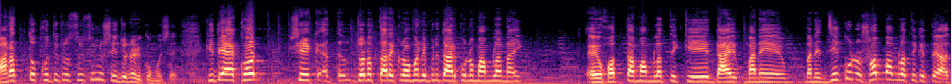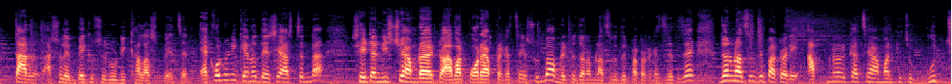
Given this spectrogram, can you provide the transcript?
মারাত্মক ক্ষতিগ্রস্ত হয়েছিল সেই জন্য এরকম হয়েছে। কিন্তু এখন শেখ জনাব তারেক রহমানের বিরুদ্ধে আর কোনো মামলা নাই। হত্যা মামলা থেকে দায় মানে মানে যে কোনো সব মামলা থেকে তার আসলে বেকুসুর উনি খালাস পেয়েছেন। এখন উনি কেন দেশে আসছেন না সেটা নিশ্চয়ই আমরা একটু আবার পরে আপনার কাছ থেকে শুনব। আমরা একটু জনাব নাসিরুদ্দিন পাটোয়ারির কাছে যেতে চাই। জনাব নাসিরুদ্দিন পাটোয়ারি আপনার কাছে আমার কিছু গুচ্ছ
